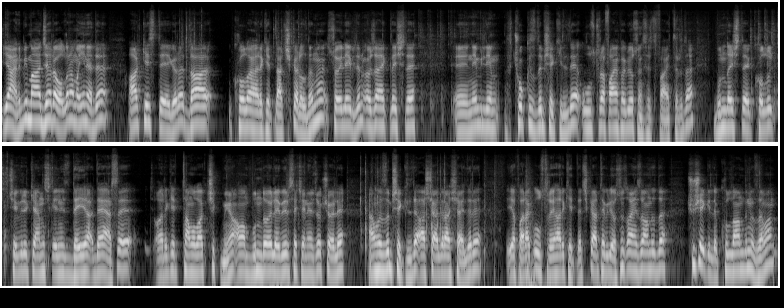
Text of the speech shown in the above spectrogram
yani bir macera olur ama yine de arkestiğe göre daha kolay hareketler çıkarıldığını söyleyebilirim. Özellikle işte ne bileyim çok hızlı bir şekilde ultra falan yapabiliyorsunuz Street Fighter'da. Bunda işte kolu çevirirken yanlışlıkla eliniz değ- değerse hareket tam olarak çıkmıyor ama bunda öyle bir seçeneğiniz yok. Şöyle hem hızlı bir şekilde aşağıları aşağıları yaparak ultra hareketler çıkartabiliyorsunuz. Aynı zamanda da şu şekilde kullandığınız zaman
